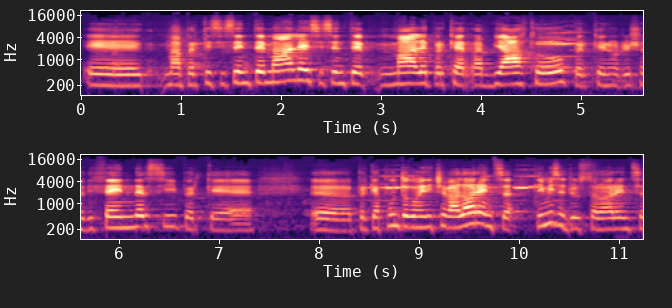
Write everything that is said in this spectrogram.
E- ma perché si sente male, si sente male perché è arrabbiato, perché non riesce a difendersi, perché, eh, perché appunto come diceva Lorenz, dimmi se è giusto Lorenz,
